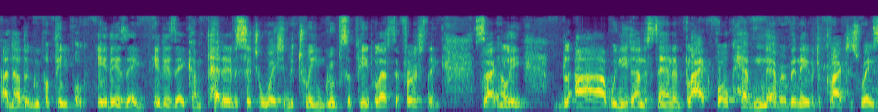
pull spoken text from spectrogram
another group of people. It is a it is a competitive situation between groups of people. That's the first thing. Secondly, uh, we need to understand that black folk have never been able to practice racism.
